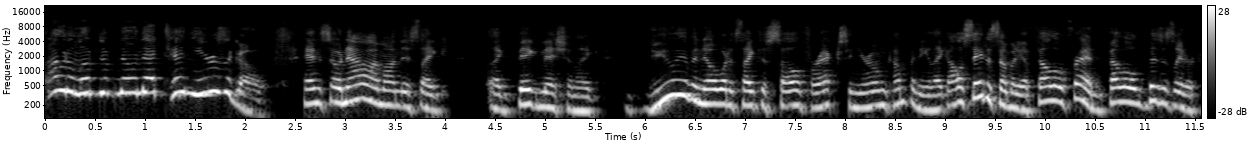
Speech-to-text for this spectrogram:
I would have loved to have known that 10 years ago. And so now I'm on this like like big mission like do you even know what it's like to solve for x in your own company? Like i'll say to somebody a fellow friend fellow business leader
